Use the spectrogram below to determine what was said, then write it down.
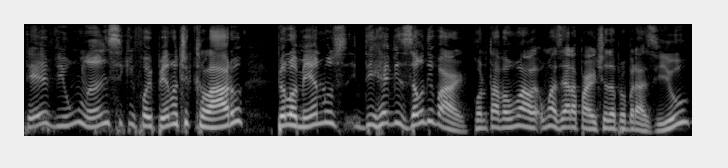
Teve um lance que foi pênalti, claro, pelo menos de revisão de VAR. Quando tava 1x0 a partida pro Brasil,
